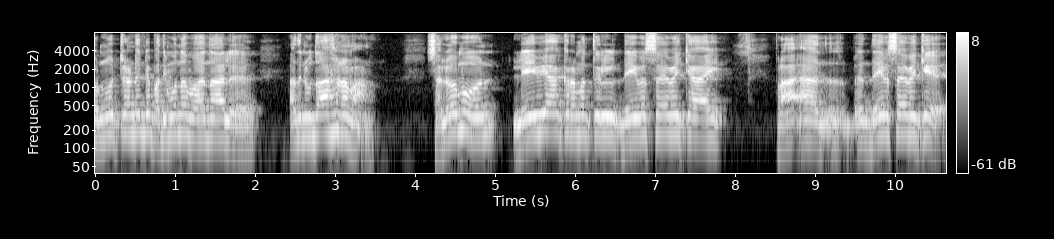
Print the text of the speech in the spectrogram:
തൊണ്ണൂറ്റിരണ്ടിന്റെ പതിമൂന്ന് പതിനാല് അതിനുദാഹരണമാണ് ശലോമോൻ ലേവ്യാക്രമത്തിൽ ദൈവസേവയ്ക്കായി ദൈവസേവയ്ക്ക്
